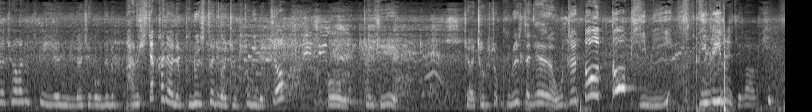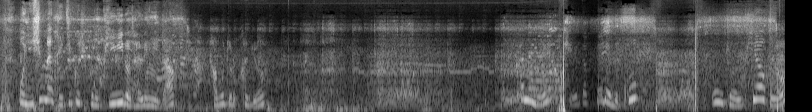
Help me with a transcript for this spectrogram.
안녕하세요. 최가지 TV 이현입니다. 제가 오늘은 바로 시작하자마자 브루스타즈가 접속이 됐죠? 어, 잠시. 제가 접속, 브루스타즈에 오늘 또, 또 비비. 비비를 제가 10, 어, 20만 개 찍고 싶어서 비비로 달립니다. 가보도록 하죠. 하는데, 여기 딱 때려놓고, 오, 저 피하고요.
